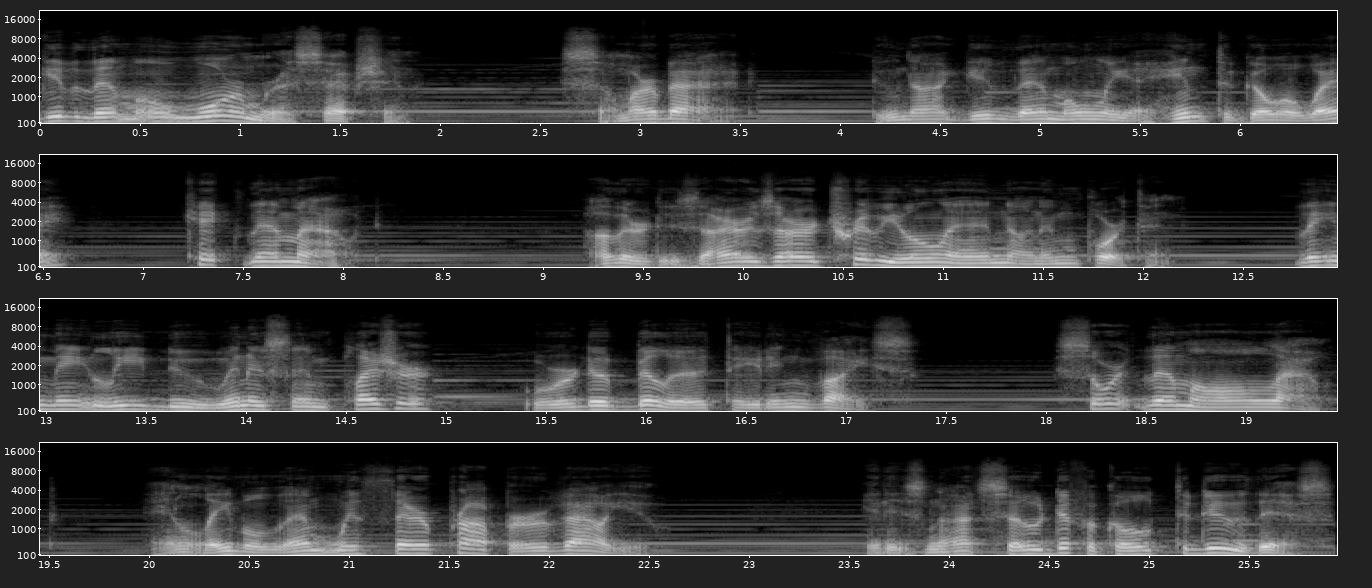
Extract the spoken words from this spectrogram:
Give them a warm reception. Some are bad. Do not give them only a hint to go away. Kick them out. Other desires are trivial and unimportant. They may lead to innocent pleasure or debilitating vice. Sort them all out and label them with their proper value. It is not so difficult to do this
